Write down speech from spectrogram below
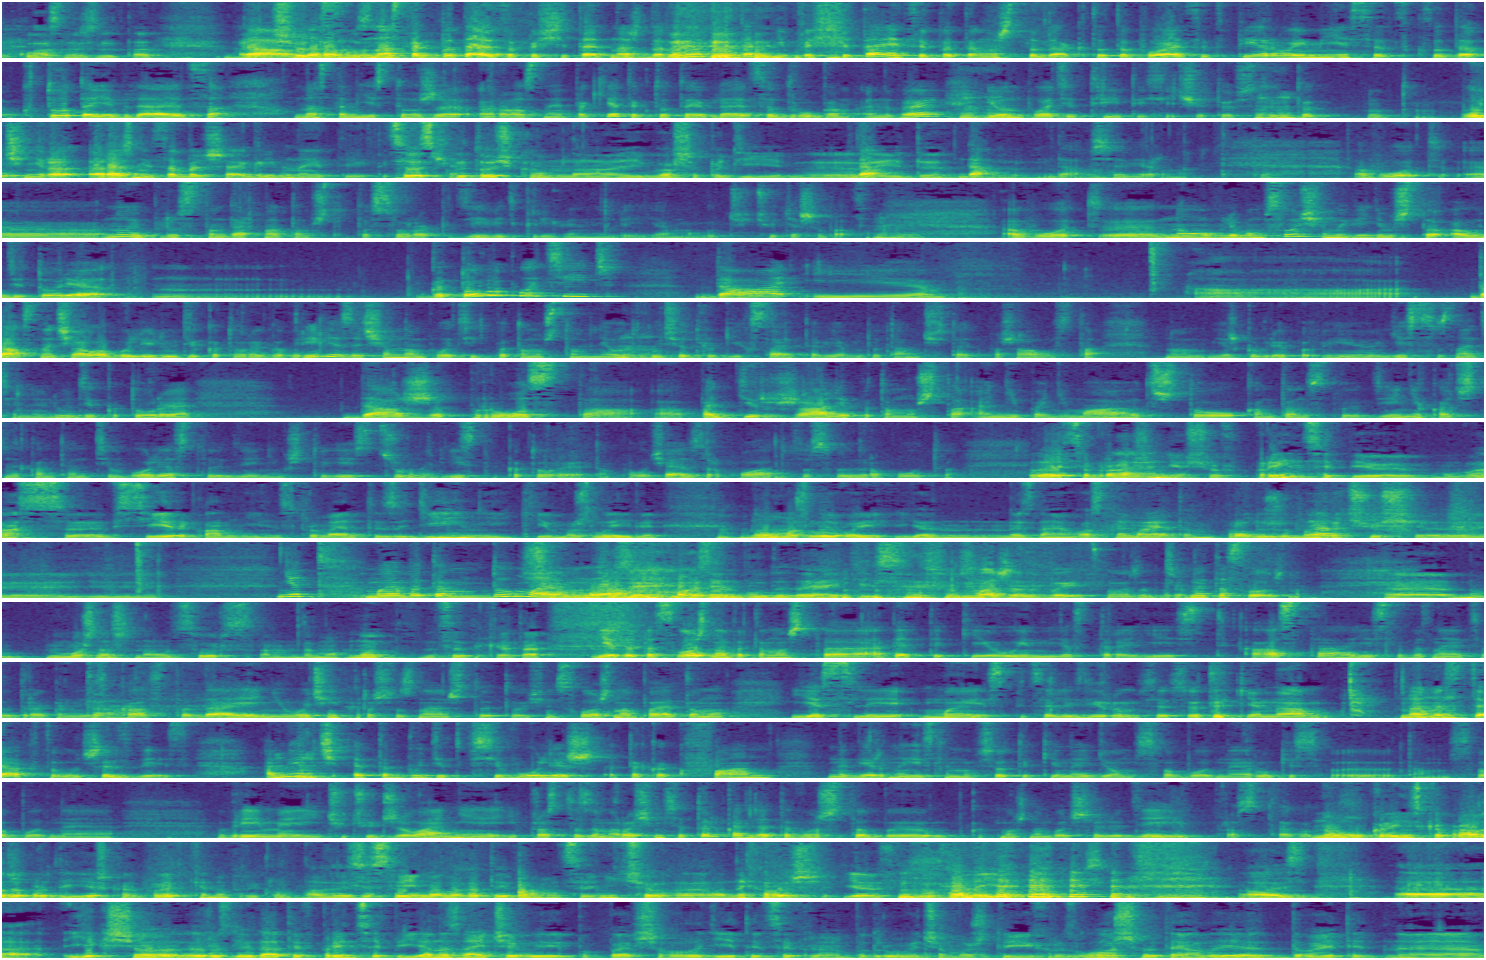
классный результат. Да, а у, нас, у нас так пытаются посчитать наш доход, но так не посчитается, потому что, да, кто-то платит первый месяц, кто-то кто является, у нас там есть тоже разные пакеты, кто-то является другом НВ, и он платит 3 тысячи, то есть это ну, там, очень разница большая гривна и 3 тысячи. Це з квиточком на ваші події да, йде? Да, да, все верно. Вот. Ну и плюс стандартно там что-то 49 гривен, или я могу чуть-чуть ошибаться. Uh-huh. Вот. Но в любом случае мы видим, что аудитория готова платить, да, и а, да, сначала были люди, которые говорили, зачем нам платить, потому что у меня вот куча других сайтов, я буду там читать, пожалуйста. Но я же говорю, есть сознательные люди, которые даже просто а, поддержали, потому что они понимают, что контент стоит денег, качественный контент тем более стоит денег, что есть журналисты, которые там получають зарплату за свою роботу. Складається враження, що в принципі у вас всі рекламні інструменти задіяні, які можливі. Uh-huh. Ну можливо, я не знаю, у вас немає там продажу мерчу ще. нет, мы об этом думаем. Но... Магазин, магазин буде, да, якийсь? Может быть, может быть. Но это сложно. Э, ну, можно же на аутсорс там домой. Ну, это такая, да. Нет, это сложно, потому что, опять-таки, у инвестора есть каста, если вы знаете, у Драгона да. есть каста, да, и они очень хорошо знают, что это очень сложно, поэтому если мы специализируемся все-таки на новостях, то лучше здесь. А мерч это будет всего лишь, это как фан, наверное, если мы все-таки найдем свободные руки, э, там, свободное время и чуть-чуть желание, и просто заморочимся только для того, чтобы как можна більше людей просто. Ну, українська правда продає шкарпетки, наприклад, ну, зі своїми логотипами. Це нічого, вони хороші. Я, Вони є. Ось. Якщо розглядати, в принципі, я не знаю, чи ви, по-перше, володієте цифрами, по-друге, чи можете їх розголошувати, але давайте е,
